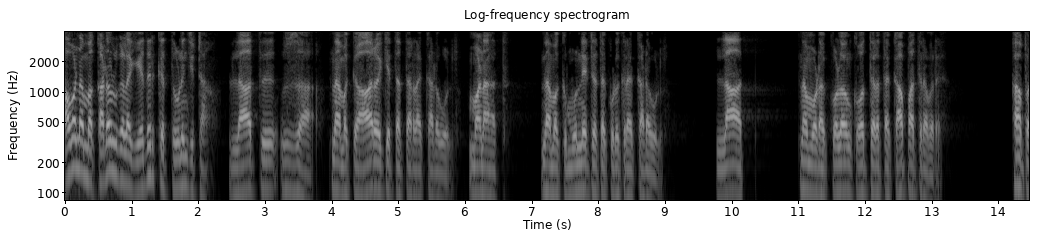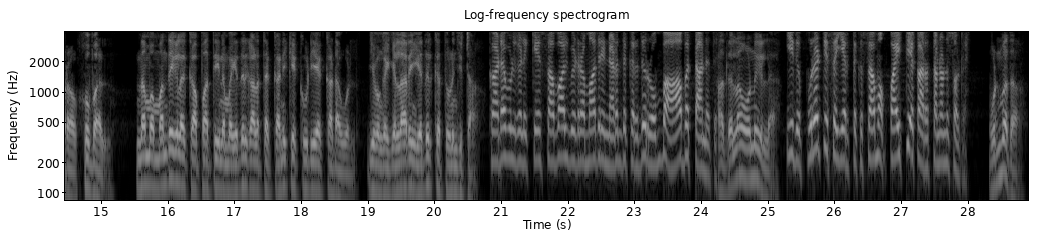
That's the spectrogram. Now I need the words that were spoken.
அவன் நம்ம கடவுள்களை எதிர்க்க துணிஞ்சிட்டான். லாத்து உஸா நமக்கு ஆரோக்கியத்தை தர்ற கடவுள். மனாத் நமக்கு முன்னேற்றத்தை கொடுக்கிற கடவுள். லாத் நம்மோட குலம் கோத்திரத்தை காப்பாத்துறவரு. அப்புறம் ஹுபல் நம்ம மந்தைகளை காப்பாத்தி நம்ம எதிர்காலத்தை கணிக்கக்கூடிய கடவுள். இவங்க எல்லாரையும் எதிர்க்க துணிஞ்சிட்டான். கடவுள்களுக்கே சவால் விடுற மாதிரி நடந்துக்கிறது ரொம்ப ஆபத்தானது. அதெல்லாம் ஒண்ணும் இல்ல. இது புரட்சி செய்யறதுக்கு சமம். பைத்தியக்காரத்தனம்னு சொல்றேன். உண்மைதான்.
